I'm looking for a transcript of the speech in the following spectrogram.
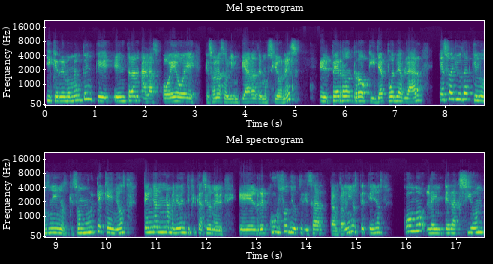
y que en el momento en que entran a las OEOE, que son las Olimpiadas de Emociones, el perro Rocky ya puede hablar, eso ayuda a que los niños que son muy pequeños tengan una mayor identificación, el, el recurso de utilizar tanto a niños pequeños como la interacción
